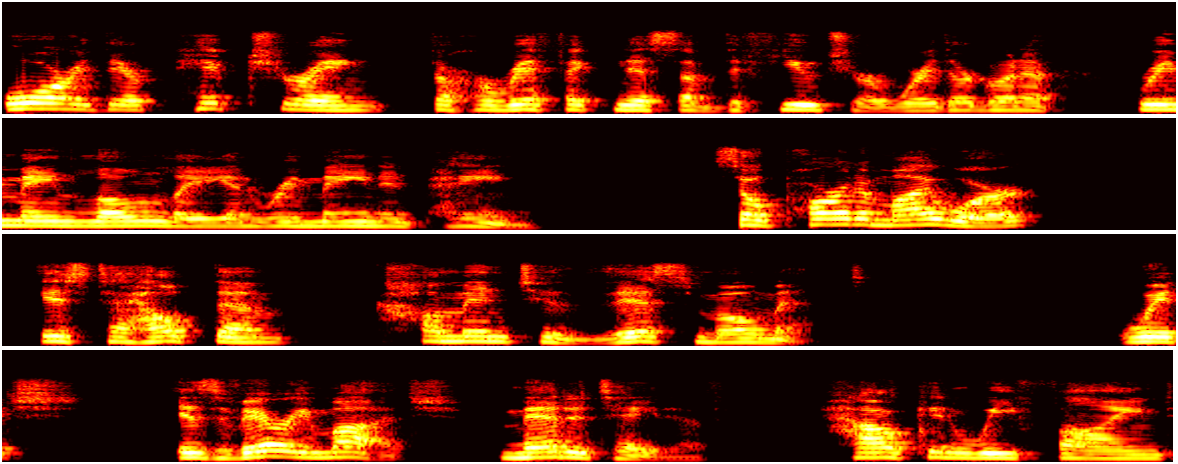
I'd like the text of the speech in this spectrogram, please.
Or they're picturing the horrificness of the future where they're going to remain lonely and remain in pain. So, part of my work is to help them come into this moment, which is very much meditative. How can we find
